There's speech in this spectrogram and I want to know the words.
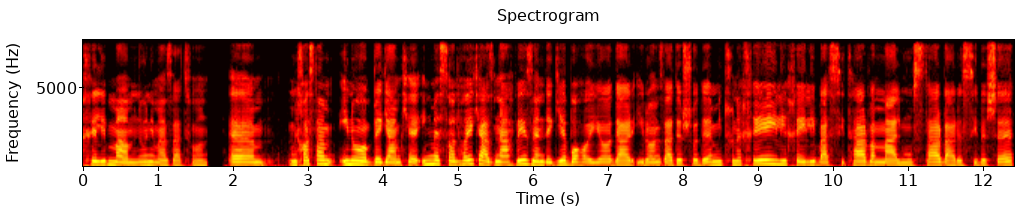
خیلی ممنونیم ازتون. می‌خواستم اینو بگم که این مثال هایی که از نحوه زندگی باهایا در ایران زده شده می‌تونه خیلی خیلی وسیتر و ملموستر بررسی بشه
